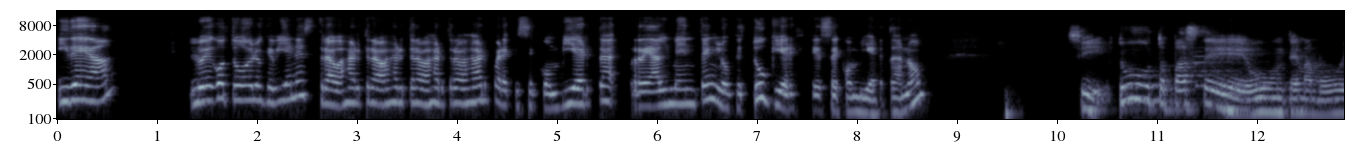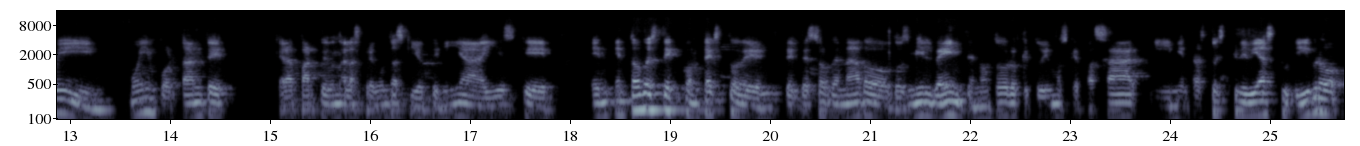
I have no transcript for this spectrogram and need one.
idea, Luego todo lo que viene es trabajar, trabajar, trabajar, trabajar para que se convierta realmente en lo que tú quieres que se convierta, ¿no? Sí, tú topaste un tema muy, muy importante, que era parte de una de las preguntas que yo tenía, y es que en, en todo este contexto del, del desordenado 2020, ¿no? Todo lo que tuvimos que pasar, y mientras tú escribías tu libro,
